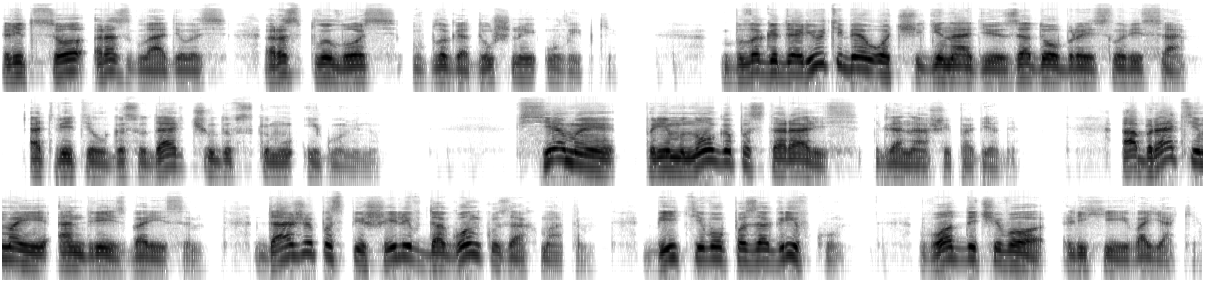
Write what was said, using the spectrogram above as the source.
Лицо разгладилось, расплылось в благодушной улыбке. — Благодарю тебя, отче Геннадию, за добрые словеса, — ответил государь чудовскому игумену. Все мы премного постарались для нашей победы. А братья мои, Андрей с Борисом, даже поспешили вдогонку за Ахматом, бить его по загривку. Вот до чего лихие вояки.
